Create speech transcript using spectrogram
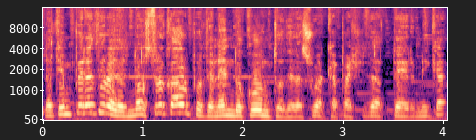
la temperatura del nostro corpo, tenendo conto della sua capacità termica,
